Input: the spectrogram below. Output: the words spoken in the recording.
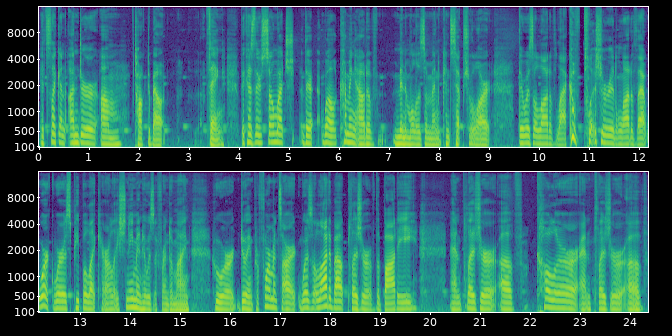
It's like an under um, talked about thing because there's so much there. Well, coming out of minimalism and conceptual art, there was a lot of lack of pleasure in a lot of that work. Whereas people like Carolee Schneemann, who was a friend of mine, who are doing performance art, was a lot about pleasure of the body and pleasure of color and pleasure of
